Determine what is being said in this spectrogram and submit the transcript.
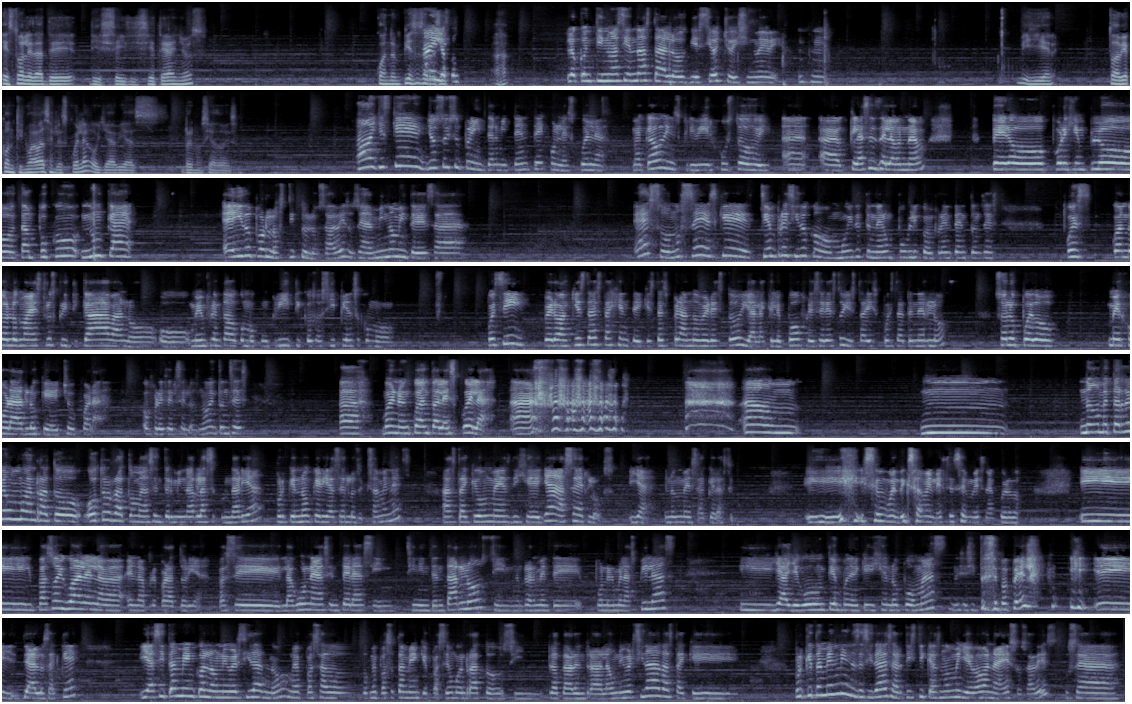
Esto a la edad de 16, 17 años. Cuando empiezas a... Ay, lo, lo continúo haciendo hasta los 18, 19. ¿Y todavía continuabas en la escuela o ya habías renunciado a eso? Ay, es que yo soy súper intermitente con la escuela. Me acabo de inscribir justo hoy a, clases de la UNAM, pero por ejemplo, tampoco nunca he ido por los títulos, ¿sabes? O sea, a mí no me interesa eso, no sé, es que siempre he sido como muy de tener un público enfrente, entonces, pues cuando los maestros criticaban o, me he enfrentado como con críticos o así, pienso como, pues sí, pero aquí está esta gente que está esperando ver esto y a la que le puedo ofrecer esto y está dispuesta a tenerlo, solo puedo mejorar lo que he hecho para ofrecérselos, ¿no? Entonces, ah, bueno, en cuanto a la escuela, ah, No, me tardé un buen rato, otro rato más en terminar la secundaria porque no quería hacer los exámenes. Hasta que un mes dije, ya, hacerlos. Y ya, en un mes saqué la secundaria. Y hice un buen de exámenes ese mes, me acuerdo. Y pasó igual en la, en la preparatoria. Pasé lagunas enteras sin, sin intentarlo, sin realmente ponerme las pilas. Y ya llegó un tiempo en el que dije, no puedo más, necesito ese papel. y, ya lo saqué. Y así también con la universidad, ¿no? Me ha pasado, me pasó también que pasé un buen rato sin tratar de entrar a la universidad hasta que... Porque también mis necesidades artísticas no me llevaban a eso, ¿sabes? O sea...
